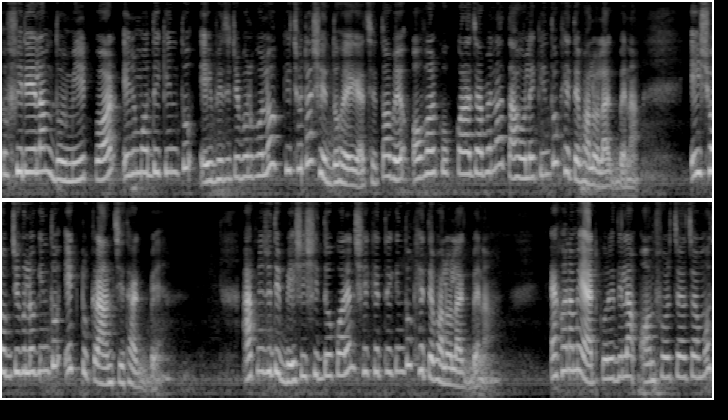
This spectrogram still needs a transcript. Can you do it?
তো ফিরে এলাম দুই মিনিট পর, এর মধ্যে কিন্তু এই ভেজিটেবলগুলো কিছুটা সেদ্ধ হয়ে গেছে। তবে ওভার কুক করা যাবে না, তাহলে কিন্তু খেতে ভালো লাগবে না। এই সবজিগুলো কিন্তু একটু ক্রাঞ্চি থাকবে। আপনি যদি বেশি সিদ্ধ করেন, সেক্ষেত্রে কিন্তু খেতে ভালো লাগবে না। এখন আমি অ্যাড করে দিলাম অন ফোর চা চামচ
